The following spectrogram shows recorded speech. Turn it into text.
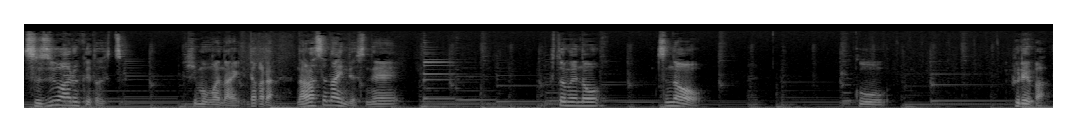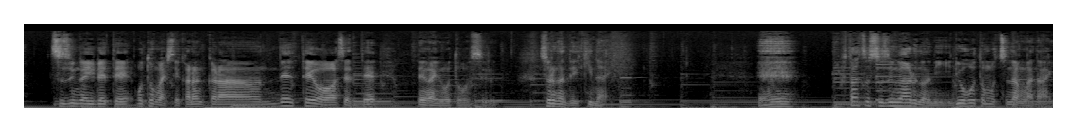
鈴はあるけど紐がない。だから鳴らせないんですね。太めの綱をこう振れば鈴が揺れて音がしてカランカランで手を合わせて願い事をする。それができない。えー、2つ鈴があるのに両方とも綱がない。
